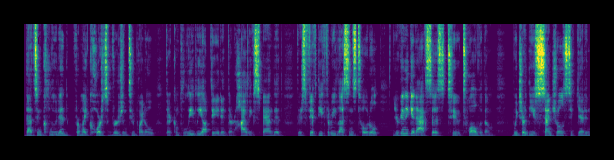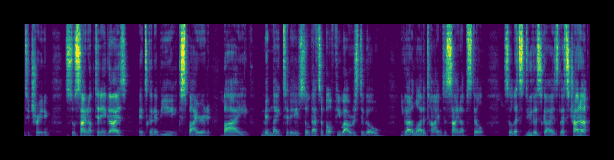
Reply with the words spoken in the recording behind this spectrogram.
that's included from my course version 2.0. They're completely updated, they're highly expanded. There's 53 lessons total. You're going to get access to 12 of them, which are the essentials to get into trading. So sign up today, guys. It's going to be expired by midnight today. So that's about a few hours to go. You got a lot of time to sign up still. So let's do this, guys. Let's try to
